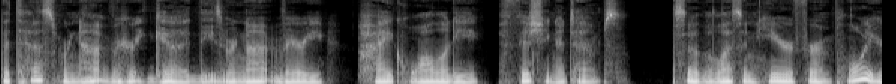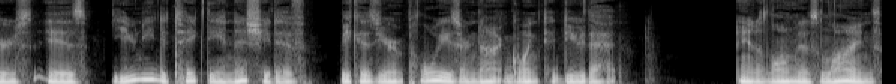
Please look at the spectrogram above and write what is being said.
the tests were not very good. These were not very high quality phishing attempts. So, the lesson here for employers is you need to take the initiative because your employees are not going to do that. And along those lines,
